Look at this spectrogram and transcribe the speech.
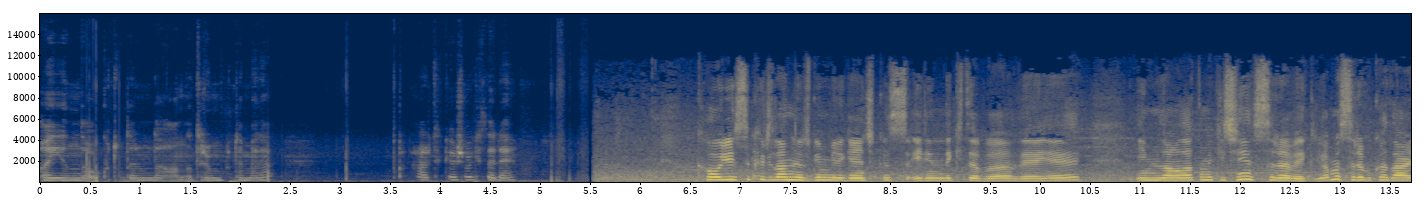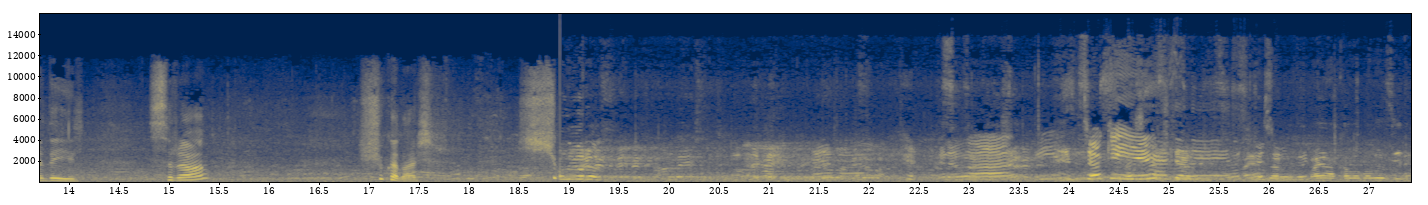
ayında okuduklarımda anlatırım muhtemelen. Bu kadar artık görüşmek üzere. Kolyesi kırılan üzgün bir genç kız elinde kitabı ve imzalatmak için sıra bekliyor. Ama sıra bu kadar değil. Sıra şu kadar. Şu Çok iyiyiz. Hoş geldiniz. Bayağı kalabalığız yine.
